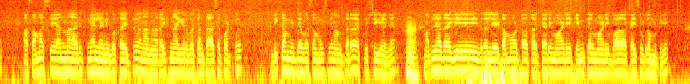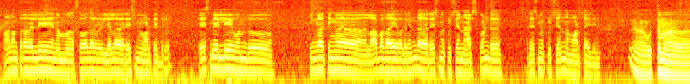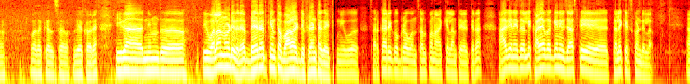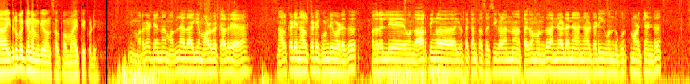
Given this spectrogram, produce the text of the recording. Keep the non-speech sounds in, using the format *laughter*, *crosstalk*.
ಆ ಸಮಸ್ಯೆಯನ್ನು ಅರಿತ ಮೇಲೆ ನನಗೆ ಗೊತ್ತಾಯಿತು. ನಾನು ರೈತನಾಗಿರ್ಬೇಕಂತ ಆಸೆ ಪಟ್ಟು ಬಿ ಕಾಮ್ ವಿದ್ಯಾಭ್ಯಾಸ ಮುಗಿಸಿದ ನಂತರ ಕೃಷಿಗಿಳಿದೆ ಮೊದಲನೇದಾಗಿ ಇದರಲ್ಲಿ ಟೊಮೊಟೊ ತರಕಾರಿ ಮಾಡಿ ಕೆಮಿಕಲ್ ಮಾಡಿ ಭಾಳ ಕೈ ಸುಟ್ಕೊಂಡ್ಬಿಟ್ವಿ. ಆ ನಂತರದಲ್ಲಿ ನಮ್ಮ ಸೋದರರು ಇಲ್ಲೆಲ್ಲ ರೇಷ್ಮೆ ಮಾಡ್ತಾಯಿದ್ರು ರೇಷ್ಮೆಯಲ್ಲಿ ಒಂದು ತಿಂಗಳ ತಿಂಗಳ ಲಾಭದಾಯ ಇರೋದ್ರಿಂದ ರೇಷ್ಮೆ ಕೃಷಿಯನ್ನು ಆರಿಸ್ಕೊಂಡು ರೇಷ್ಮೆ ಕೃಷಿಯನ್ನು ಮಾಡ್ತಾ ಇದ್ದೀನಿ. ಉತ್ತಮವಾದ ಕೆಲಸ ಬೇಕವ್ರೆ ಈಗ ನಿಮ್ದು ಈ ಹೊಲ ನೋಡಿದ್ರೆ ಬೇರೆದಕ್ಕಿಂತ ಭಾಳ ಡಿಫ್ರೆಂಟ್ ಆಗೈತಿ. ನೀವು ಸರ್ಕಾರಿ ಗೊಬ್ಬರ ಒಂದು ಸ್ವಲ್ಪನೂ ಹಾಕಿಲ್ಲ ಅಂತ ಹೇಳ್ತೀರಾ? ಹಾಗೇನೆ ಇದರಲ್ಲಿ ಕಳೆ ಬಗ್ಗೆ ನೀವು ಜಾಸ್ತಿ ತಲೆ ಕೆಡಿಸ್ಕೊಂಡಿಲ್ಲ. ಇದ್ರ ಬಗ್ಗೆ ನಮಗೆ ಒಂದು ಸ್ವಲ್ಪ ಮಾಹಿತಿ ಕೊಡಿ. ಈ ಮರಗಡ್ಡೆಯನ್ನು ಮೊದಲನೇದಾಗಿ ಮಾಡಬೇಕಾದ್ರೆ ನಾಲ್ಕು ನಾಲ್ಕಡೆ ನಾಲ್ಕು ಕಡೆ ಗುಂಡಿ ಹೊಡೆದು ಅದರಲ್ಲಿ ಒಂದು ಆರು ತಿಂಗಳ ಇರತಕ್ಕಂಥ ಸಸಿಗಳನ್ನು ತಗೊಂಬಂದು ಹನ್ನೆರಡನೇ ಹನ್ನೆರಡು ಅಡಿ ಒಂದು ಗುರ್ತು ಮಾಡ್ಕೊಂಡು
